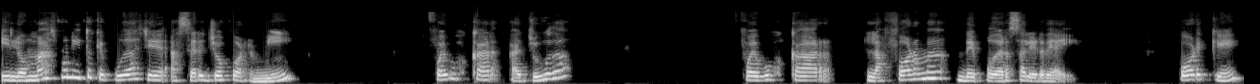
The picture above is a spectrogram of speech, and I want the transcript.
Y lo más bonito que pude hacer yo por mí fue buscar ayuda, fue buscar la forma de poder salir de ahí. Porque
